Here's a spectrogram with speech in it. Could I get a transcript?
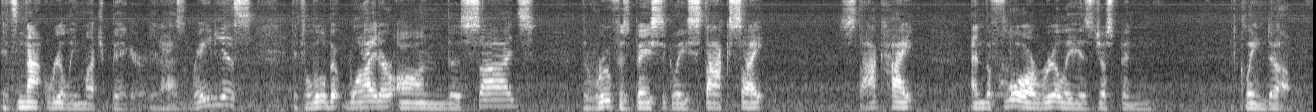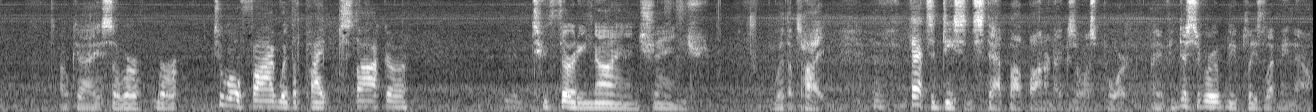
It's not really much bigger. It has radius. It's a little bit wider on the sides. The roof is basically stock site, stock height, and the floor really has just been cleaned up. Okay, so we're, we're 205 with a pipe stocker, 239 and change with a pipe. That's a decent step up on an exhaust port. If you disagree with me, please let me know.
